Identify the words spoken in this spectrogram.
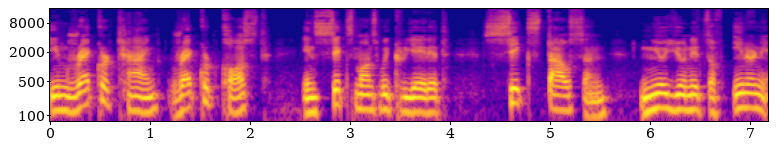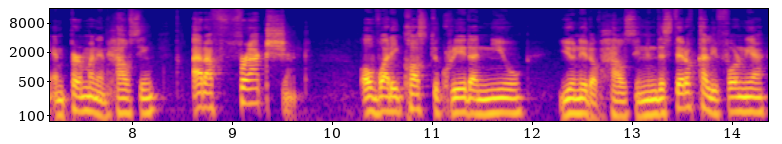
in record time record cost. In six months we created 6000 new units of internet and permanent housing at a fraction of what it costs to create a new unit of housing. In the state of California,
